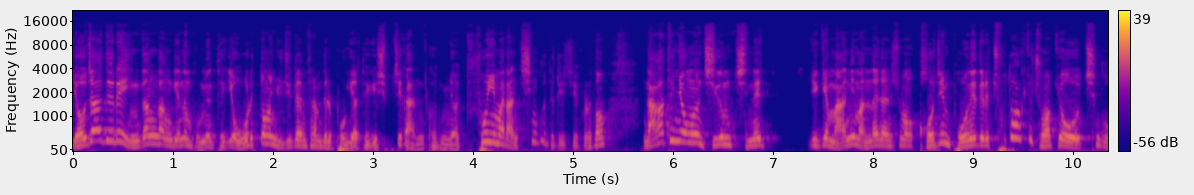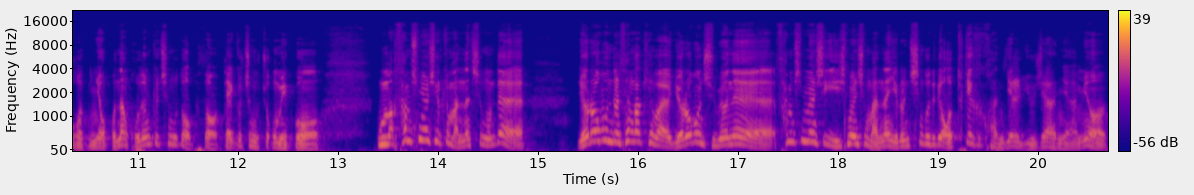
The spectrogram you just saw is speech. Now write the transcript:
여자들의 인간관계는 보면 되게 오랫동안 유지된 사람들을 보기가 되게 쉽지가 않거든요. 소위 말한 친구들이지. 그래서 나 같은 경우는 지금 지내 이게 많이 만나지 않지만 거진 본 애들이 초등학교, 중학교 친구거든요. 난 고등학교 친구도 없어. 대학교 친구 조금 있고. 막 30년씩 이렇게 만난 친구인데 여러분들 생각해봐요. 여러분 주변에 30년씩, 20년씩 만난 이런 친구들이 어떻게 그 관계를 유지하냐면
